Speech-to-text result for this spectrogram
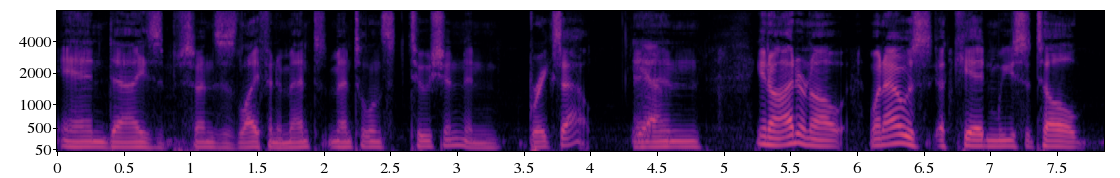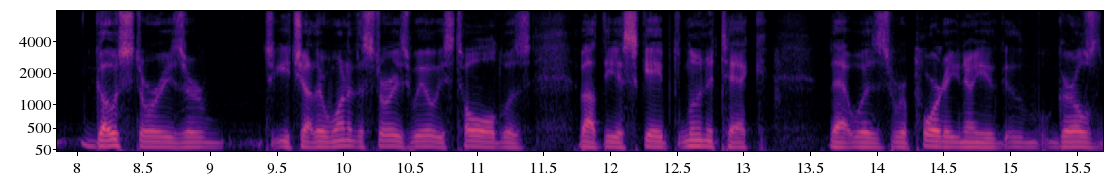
and uh, he spends his life in a ment- mental institution and breaks out. Yeah. And you know, I don't know. When I was a kid, and we used to tell ghost stories or to each other, one of the stories we always told was about the escaped lunatic that was reported. You know, you girls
